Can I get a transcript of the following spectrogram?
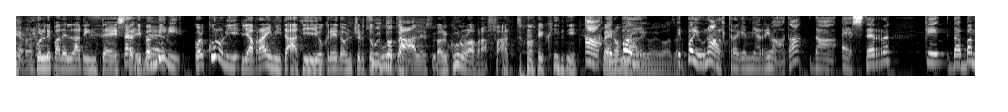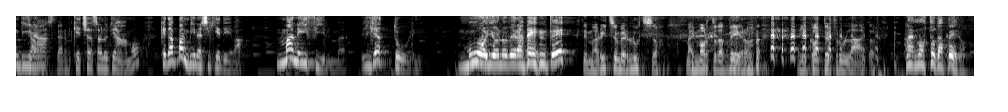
vero. con le padellate in testa. È I vero. bambini, qualcuno li, li avrà imitati, io credo, a un certo Sul punto. totale, sul- Qualcuno l'avrà fatto e quindi... Ah, beh, e, non poi, male come cosa. e poi un'altra che mi è arrivata da Esther, che da bambina, Ciao, che ci salutiamo, che da bambina si chiedeva, ma nei film gli attori muoiono veramente? È Maurizio Merluzzo, ma è morto davvero. È in cotto e frullato. Ma è morto davvero?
